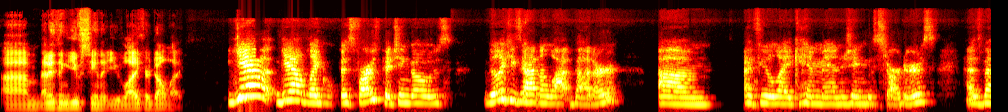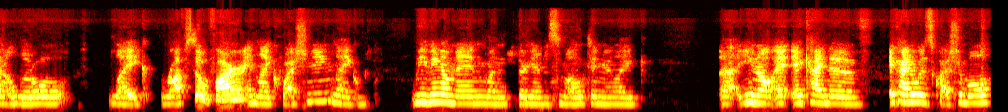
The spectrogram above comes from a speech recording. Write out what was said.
Um, anything you've seen that you like or don't like. Yeah, yeah, like as far as pitching goes, I feel like he's gotten a lot better. Um, I feel like him managing the starters has been a little like rough so far and like questioning, like leaving them in when they're getting smoked and you're like uh, you know, it, it kind of it kind of was questionable.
